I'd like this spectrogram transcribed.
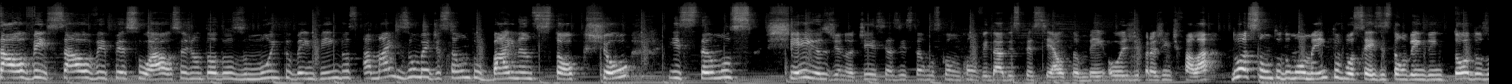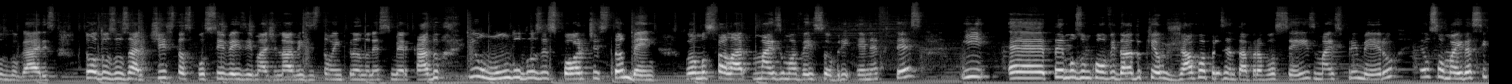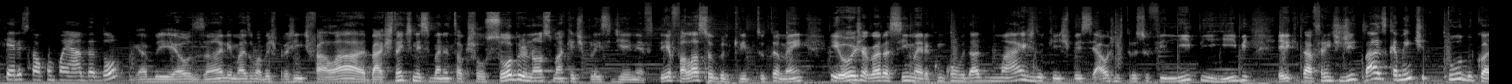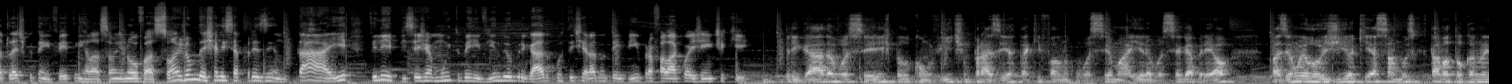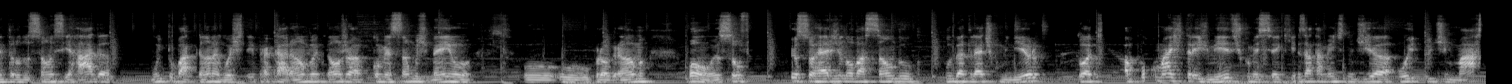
Salve, salve pessoal! Sejam todos muito bem-vindos a mais uma edição do Binance Talk Show. Estamos cheios de notícias, estamos com um convidado especial também hoje para a gente falar do assunto do momento. Vocês estão vendo em todos os lugares, todos os artistas possíveis e imagináveis estão entrando nesse mercado e o mundo dos esportes também. Vamos falar mais uma vez sobre NFTs. E é, temos um convidado que eu já vou apresentar para vocês, mas primeiro eu sou Maíra Siqueira, estou acompanhada do Gabriel Zani, mais uma vez para a gente falar bastante nesse Banner Talk Show sobre o nosso marketplace de NFT, falar sobre cripto também. E hoje, agora sim, Maíra, com um convidado mais do que especial, a gente trouxe o Felipe Ribe, ele que está à frente de basicamente tudo que o Atlético tem feito em relação a inovações. Vamos deixar ele se apresentar aí. Felipe, seja muito bem-vindo e obrigado por ter tirado um tempinho para falar com a gente aqui. Obrigado a vocês pelo convite, um prazer estar aqui falando com você, Maíra, você, Gabriel. Fazer um elogio aqui essa música que estava tocando na introdução, esse raga muito bacana, gostei pra caramba. Então já começamos bem o, o, o programa. Bom, eu sou eu sou head de inovação do Clube Atlético Mineiro. Estou aqui há pouco mais de três meses, comecei aqui exatamente no dia 8 de março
